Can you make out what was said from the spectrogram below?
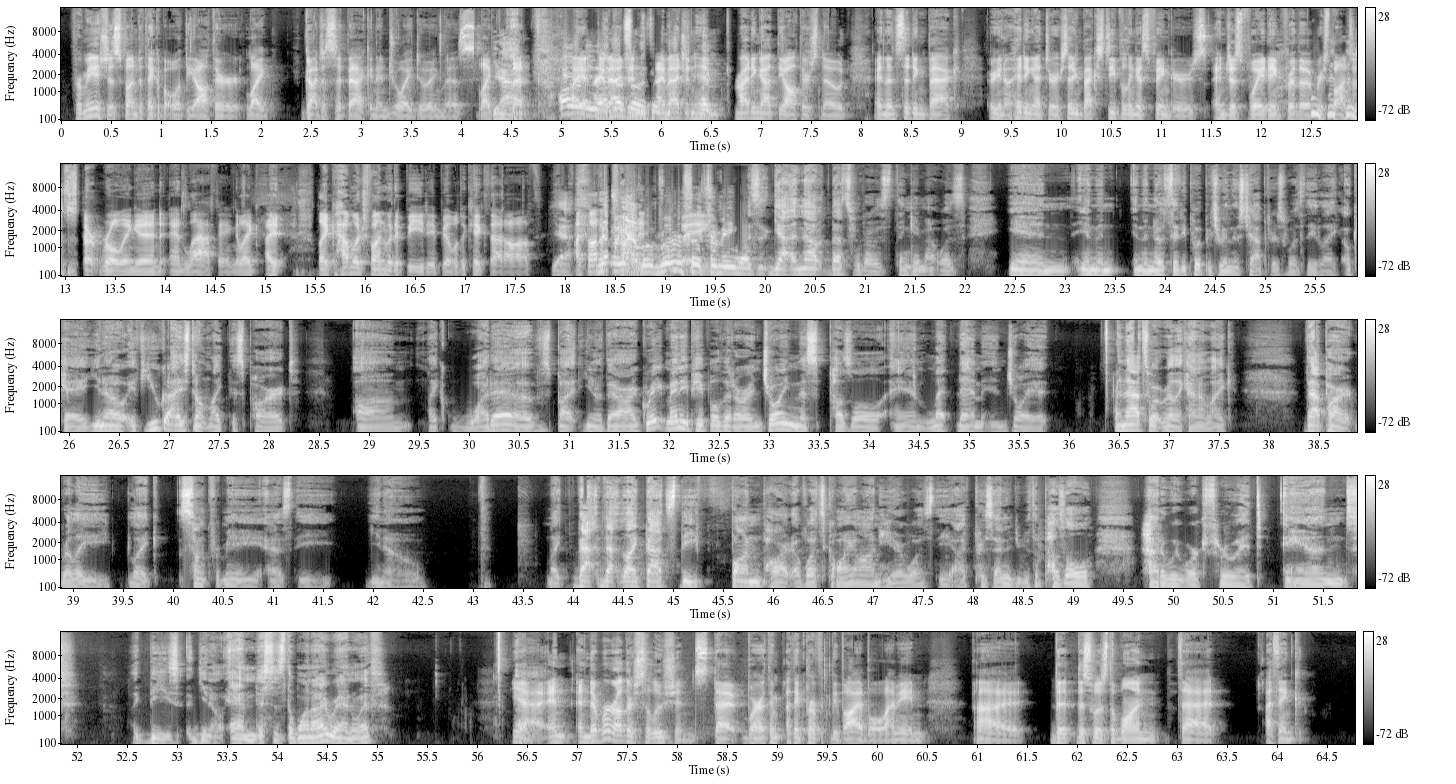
for me, it's just fun to think about what the author like got to sit back and enjoy doing this. Like yeah. that, oh, I, yeah, I, imagine, I imagine him like, writing out the author's note and then sitting back, or you know, hitting enter, sitting back, steepling his fingers, and just waiting for the responses to start rolling in and laughing. Like I, like how much fun would it be to be able to kick that off? Yeah, I thought. No, yeah, well, really for, for me was yeah, and that that's what I was thinking about was in in the in the notes that he put between those chapters was the like, okay, you know, if you guys don't like this part um, like whatevs, but you know, there are a great many people that are enjoying this puzzle and let them enjoy it. And that's what really kind of like that part really like sunk for me as the, you know, like that, that, like that's the fun part of what's going on here was the, I presented you with a puzzle. How do we work through it? And like these, you know, and this is the one I ran with yeah, um, and and there were other solutions that were I think I think perfectly viable. I mean, uh, th- this was the one that I think.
